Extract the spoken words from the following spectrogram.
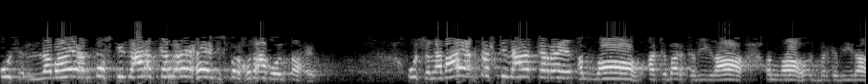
اس لبائے اقدس کی زیارت کر رہے ہیں جس پر خدا بولتا ہے۔ اس لبائے اقدس کی زیارت کر رہے ہیں۔ اللہ اکبر کبیرہ، اللہ اکبر کبیرہ۔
